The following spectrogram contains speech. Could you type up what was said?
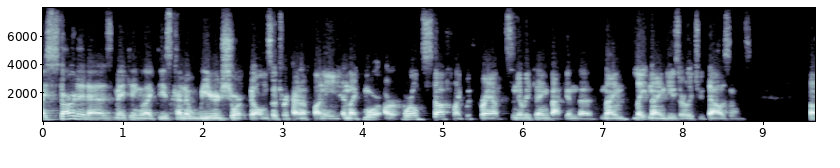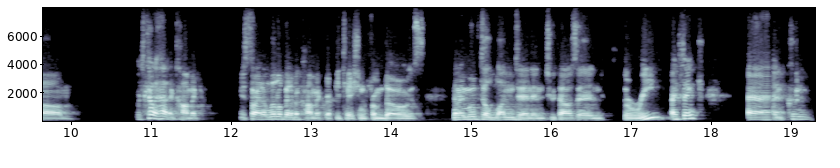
I started as making like these kind of weird short films, which were kind of funny and like more art world stuff, like with grants and everything back in the nine, late '90s, early 2000s. Um, which kind of had a comic. So I had a little bit of a comic reputation from those. Then I moved to London in 2003, I think, and couldn't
